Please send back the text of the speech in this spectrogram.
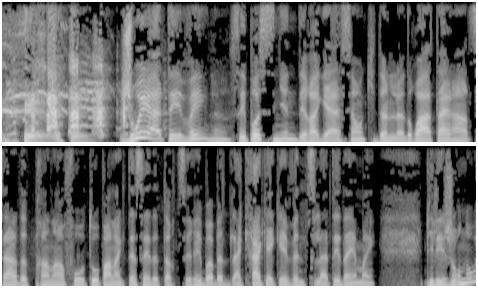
Jouer à la TV, là, c'est pas signer une dérogation qui donne le droit à terre entière de te prendre en photo pendant que tu essaies de te retirer bobette de la craque avec un ventilaté dans les mains. Puis les journaux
